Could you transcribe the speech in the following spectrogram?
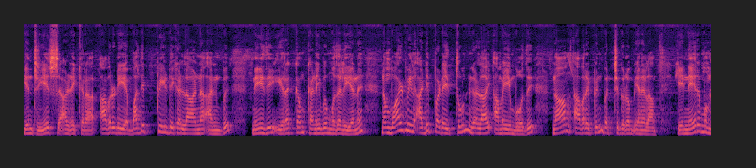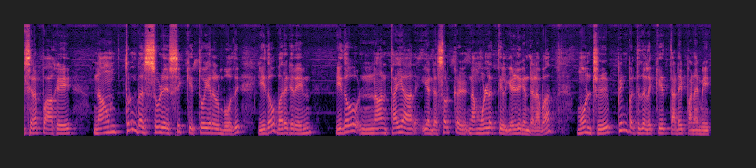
என்று இயேசு அழைக்கிறார். அவருடைய மதிப்பீடுகளான அன்பு நீதி இரக்கம் கனிவு முதலியன நம் வாழ்வின் அடிப்படை தூண்களாய் அமையும் போது நாம் அவரை பின்பற்றுகிறோம் எனலாம். இந்நேரமும் சிறப்பாக நாம் துன்ப சூழல் சிக்கி துயரும் போது இதோ வருகிறேன் இதோ நான் தயார் என்ற சொற்கள் நம் உள்ளத்தில் எழுகின்றனவா? மூன்று பின்பற்றுதலுக்கு தடை பணமே.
